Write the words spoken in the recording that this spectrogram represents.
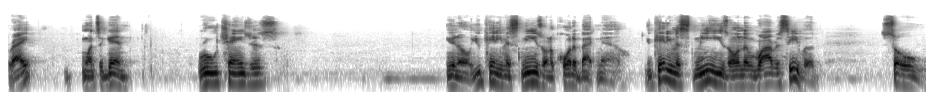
right? Once again, rule changes. You know, you can't even sneeze on a quarterback now. You can't even sneeze on the wide receiver. So,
